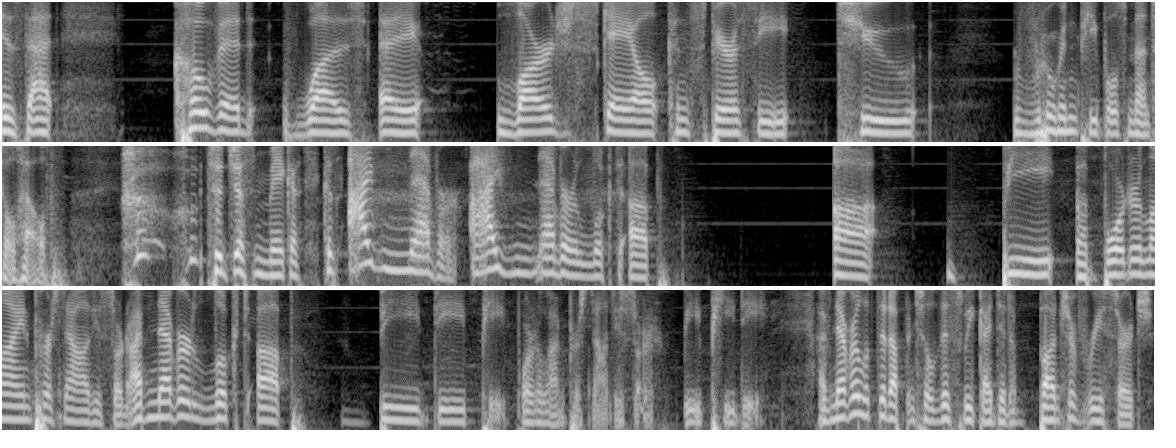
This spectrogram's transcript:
is that COVID was a large scale conspiracy to ruin people's mental health. to just make us because I've never, I've never looked up uh a borderline personality disorder. I've never looked up BDP, borderline personality disorder, BPD. I've never looked it up until this week. I did a bunch of research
